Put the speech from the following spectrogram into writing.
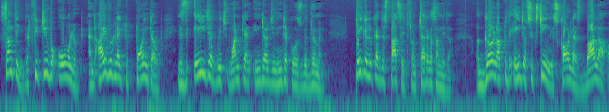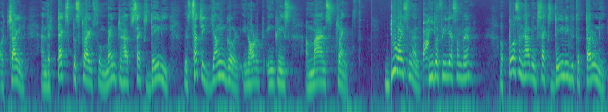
Something that FitTuber overlooked and I would like to point out is the age at which one can indulge in intercourse with women. Take a look at this passage from Charaka Samhita. A girl up to the age of 16 is called as Bala or child, and the text prescribes for men to have sex daily with such a young girl in order to increase a man's strength. Do I smell pedophilia somewhere? A person having sex daily with a Taruni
